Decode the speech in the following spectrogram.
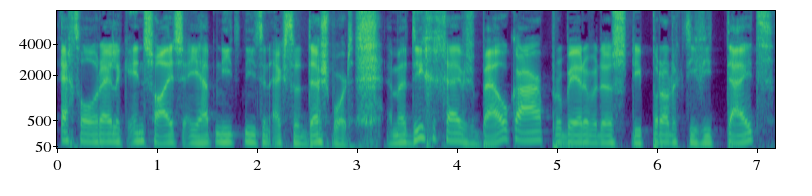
echt wel redelijk insights en je hebt niet, niet een extra dashboard. En met die gegevens bij elkaar proberen we dus die productiviteit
